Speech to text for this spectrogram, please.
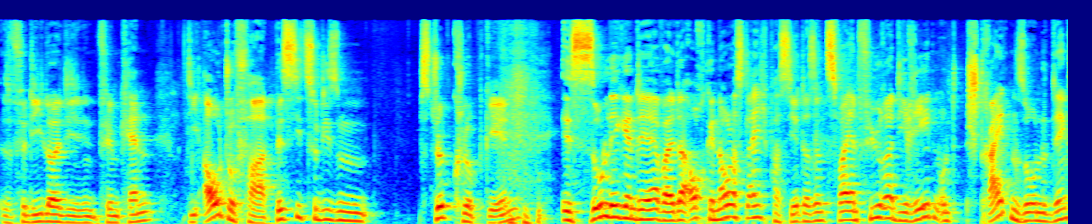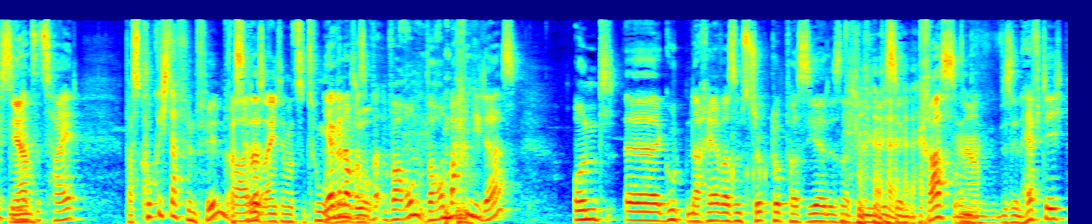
also für die Leute, die den Film kennen, die Autofahrt, bis sie zu diesem Stripclub gehen, ist so legendär, weil da auch genau das gleiche passiert. Da sind zwei Entführer, die reden und streiten so und du denkst die Ja. ganze Zeit, was gucke ich da für einen Film gerade? Was hat das eigentlich damit zu tun? Ja, ne? genau. So, Was, warum, warum machen die das? Und äh, gut, nachher, was im Stripclub passiert, ist natürlich ein bisschen krass und ein bisschen heftig.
